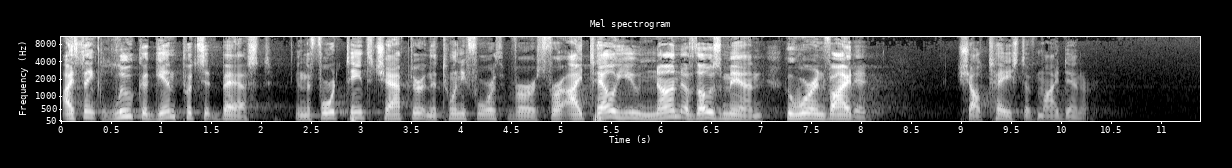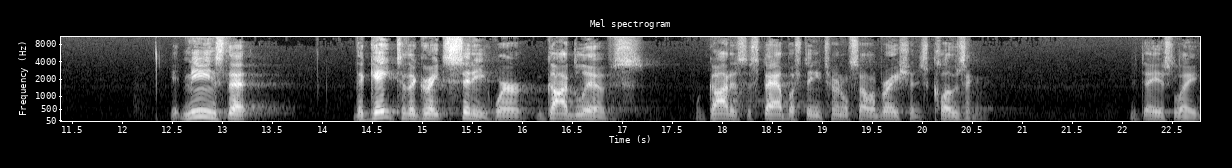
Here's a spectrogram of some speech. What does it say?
I think Luke again puts it best in the 14th chapter in the 24th verse. For I tell you, none of those men who were invited shall taste of my dinner. It means that the gate to the great city where God lives, where God has established an eternal celebration, is closing. The day is late.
